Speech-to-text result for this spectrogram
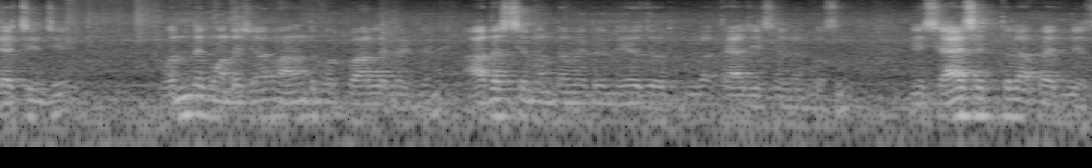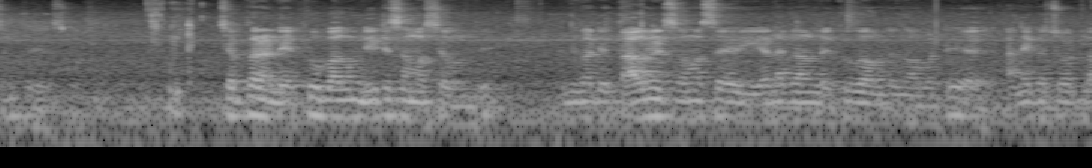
చర్చించి వందకు వంద శాతం అనంతపురం పార్లమెంట్ని ఆదర్శవంతమైన నియోజకవర్గంగా తయారు చేసేదాని కోసం నేను శాయశక్తులా ప్రయత్నం చేస్తాను తెలియజేసుకుంటాను చెప్పారండి ఎక్కువ భాగం నీటి సమస్య ఉంది. ఎందుకంటే తాగునీటి సమస్య ఈ ఎండాకాలంలో ఎక్కువగా ఉంటుంది కాబట్టి అనేక చోట్ల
